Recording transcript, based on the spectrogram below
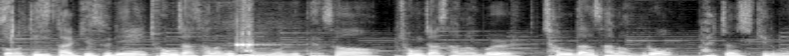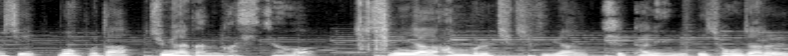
또 디지털 기술이 종자 산업에 접목이 돼서 종자 산업을 첨단 산업으로 발전시키는 것이 무엇보다 중요하다는 것이죠. 식량 안보를 지키기 위한 실탄인 이 종자를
